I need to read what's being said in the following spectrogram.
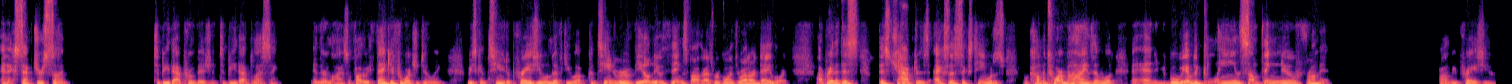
and accept your Son to be that provision, to be that blessing in their lives. So, Father, we thank you for what you're doing. We just continue to praise you and lift you up. Continue to reveal new things, Father, as we're going throughout our day, Lord. I pray that this this chapter, this Exodus 16, will just will come into our minds and we'll and we'll be able to glean something new from it. Father, we praise you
